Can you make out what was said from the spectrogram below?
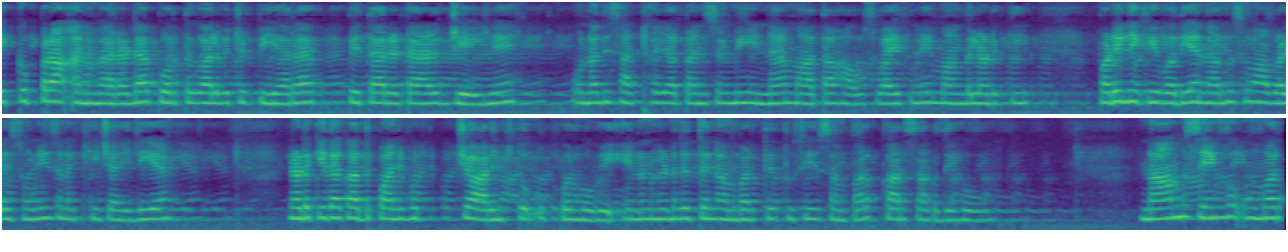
ਇੱਕ ਭਰਾ ਅਨਮੈਰਿਡ ਹੈ, ਪੁਰਤਗਾਲ ਵਿੱਚ ਪੀਆਰ ਹੈ, ਪਿਤਾ ਰਿਟਾਇਰ ਜੇਈ ਨੇ। ਉਹਨਾਂ ਦੀ 60000 ਪੈਨਸ਼ਨ ਮਹੀਨਾ ਹੈ, ਮਾਤਾ ਹਾਊਸਵਾਈਫ ਨੇ, ਮੰਗ ਲੜਕੀ। ਪੜ੍ਹੀ ਲਿਖੀ ਵਧੀਆ, ਨਰਮ ਸੁਭਾਅ ਵਾਲੀ, ਸੋਹਣੀ ਸੁਨੱਖੀ ਚਾਹੀਦੀ ਹੈ। ਲੜਕੀ ਦਾ ਕੱਦ 5 ਫੁੱਟ 4 ਇੰਚ ਤੋਂ ਉੱਪਰ ਹੋਵੇ। ਇਹਨਾਂ ਨੂੰ ਹੇਠ ਦਿੱਤੇ ਨੰਬਰ ਤੇ ਤੁਸੀਂ ਸੰਪਰਕ ਕਰ ਸਕਦੇ ਹੋ। ਨਾਮ ਸਿੰਘ, ਉਮਰ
